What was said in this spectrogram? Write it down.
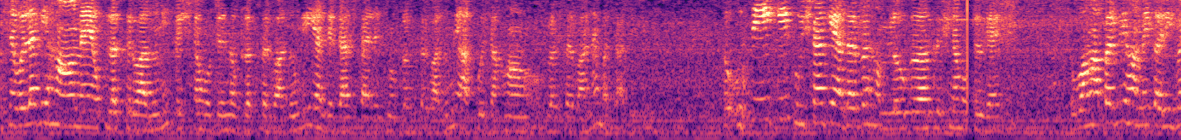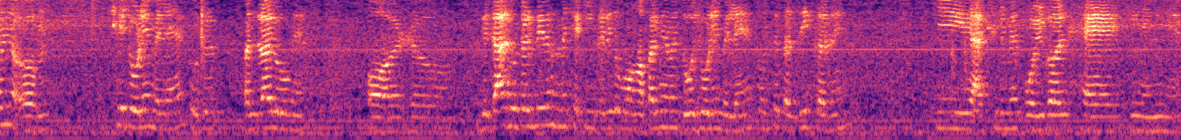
उसने बोला कि हाँ मैं उपलब्ध करवा दूँगी, कृष्णा होटल में उपलब्ध करवा दूँगी या गिरिराज पैलेस में उपलब्ध करवा दूँगी, आपको जहाँ उपलब्ध करवाना है बता दीजिए। तो उसी की सूचना के आधार पर हम लोग कृष्णा होटल गए थे। तो वहाँ पर भी हमें करीबन छः जोड़े मिले हैं, टोटल पंद्रह लोग हैं। और गिरिराज होटल में भी हमने चेकिंग करी तो वहाँ पर भी हमें दो जोड़े मिले हैं तो उनसे तस्दीक कर रहे हैं कि एक्चुअली में कोई गर्ल है कि नहीं है।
